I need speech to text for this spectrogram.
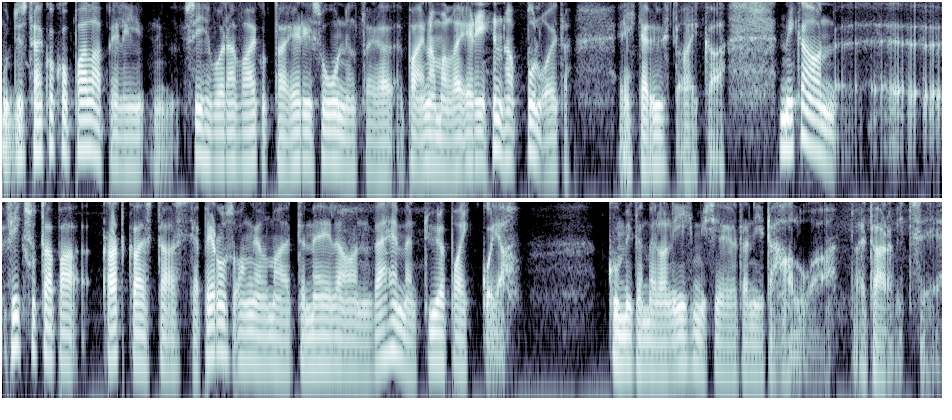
Mutta jos tämä koko palapeli, siihen voidaan vaikuttaa eri suunnilta ja painamalla eri nappuloita ehkä yhtä aikaa. Mikä on fiksu tapa ratkaista sitä perusongelmaa, että meillä on vähemmän työpaikkoja kuin mitä meillä on ihmisiä, joita niitä haluaa tai tarvitsee?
